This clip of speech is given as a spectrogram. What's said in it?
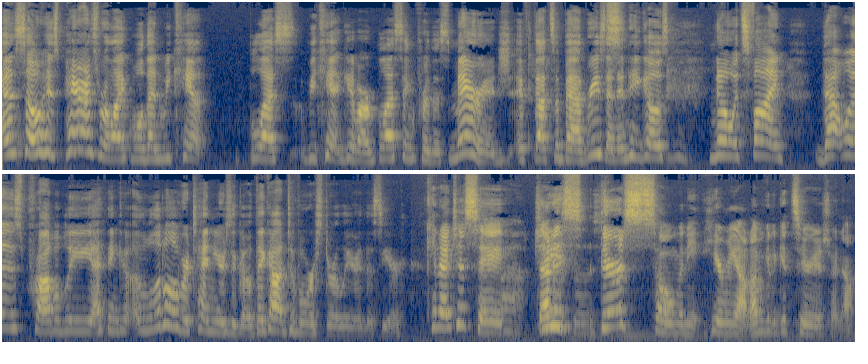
and so his parents were like well then we can't bless we can't give our blessing for this marriage if that's a bad reason and he goes no it's fine that was probably i think a little over 10 years ago they got divorced earlier this year Can I just say Oh, that is Jesus. there's so many. Hear me out. I'm gonna get serious right now.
